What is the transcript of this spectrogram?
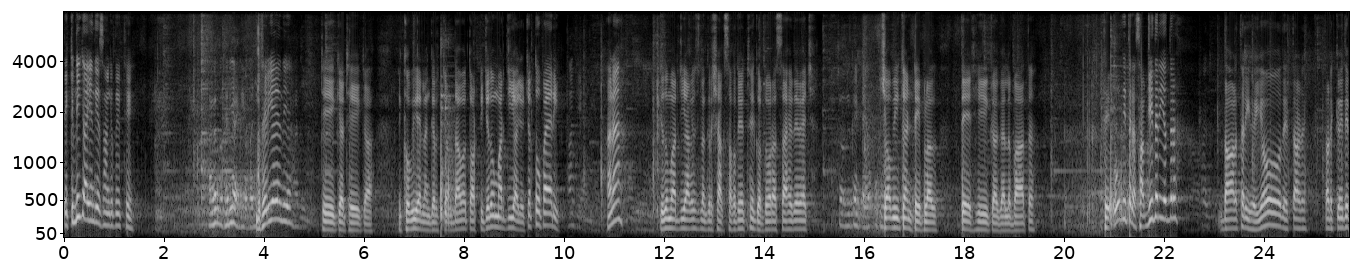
ਤੇ ਕਿੰਨੀ ਕੁ ਆ ਜਾਂਦੀ ਆ ਸੰਗਤ ਇੱਥੇ? ਸੰਗਤ ਬਥੇਰੀ ਆਈ ਦੀ ਬਾਈ ਬਥੇਰੀ ਆ ਜਾਂਦੀ ਆ? ਠੀਕ ਆ ਠੀਕ ਆ। ਦੇਖੋ ਵੀ ਇਹ ਲੰਗਰ ਚੱਲਦਾ ਵਾ ਟੋਟੀ ਜਦੋਂ ਮਰਜ਼ੀ ਆ ਜਾਓ ਚੱਤੋ ਪੈਰੀ ਹਾਂਜੀ। ਹਨਾ? ਜਦੋਂ ਮਰਜ਼ੀ ਆ ਕੇ ਤੁਸੀਂ ਲੰਗਰ ਛਕ ਸਕਦੇ ਹੋ ਇੱਥੇ ਗੁਰਦੁਆਰਾ ਸਾਹਿਬ ਦੇ ਵਿੱਚ। 24 ਘੰਟੇ 24 ਘੰਟੇ ਪਲੱਗ ਤੇ ਠੀਕ ਆ ਗੱਲਬਾਤ। ਤੇ ਉਹ ਕੀ ਤਰ੍ਹਾਂ? ਸਬਜ਼ੀ ਧਰੀ ਉਧਰ? ਦਾਲ ਧਰੀ ਹੋਈ ਆ ਉਹ ਦੇ ਤੜ ਤੜਕੇ ਤੇ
